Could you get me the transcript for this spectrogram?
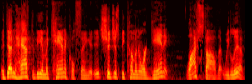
It doesn't have to be a mechanical thing. It should just become an organic lifestyle that we live.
